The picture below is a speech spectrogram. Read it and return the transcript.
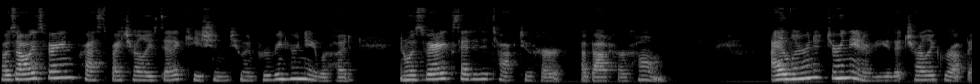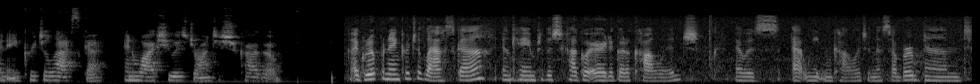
I was always very impressed by Charlie's dedication to improving her neighborhood and was very excited to talk to her about her home. I learned during the interview that Charlie grew up in Anchorage, Alaska, and why she was drawn to Chicago. I grew up in Anchorage, Alaska, and came to the Chicago area to go to college. I was at Wheaton College in the suburb, and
